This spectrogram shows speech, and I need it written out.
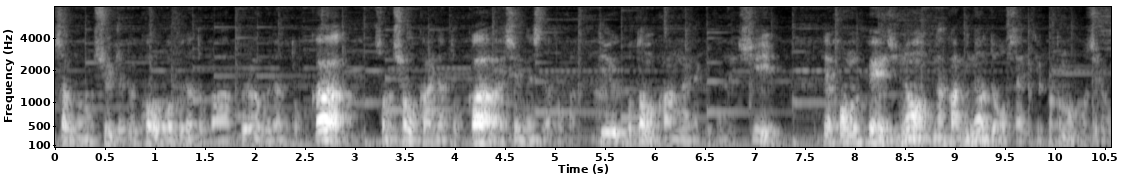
その集客広告だとかブログだとかその紹介だとか SNS だとかっていうことも考えなきゃいけないしでホームページの中身の動線っていうことももちろん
